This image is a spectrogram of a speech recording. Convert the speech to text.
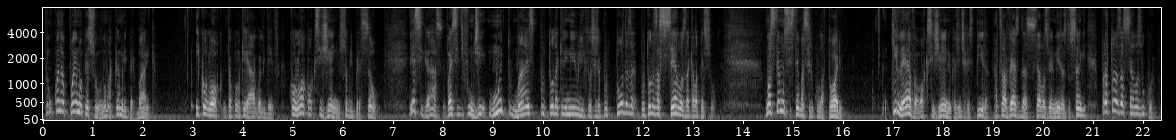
Então, quando eu ponho uma pessoa numa câmara hiperbárica e coloco, então coloquei água ali dentro, coloco oxigênio sob pressão, esse gás vai se difundir muito mais por todo aquele meio líquido, ou seja, por todas, por todas as células daquela pessoa. Nós temos um sistema circulatório que leva oxigênio que a gente respira através das células vermelhas do sangue para todas as células do corpo.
